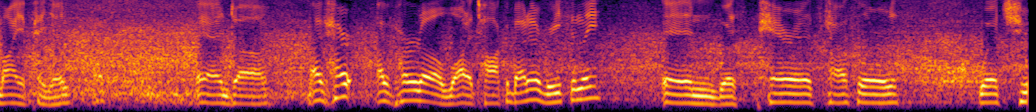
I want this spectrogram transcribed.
my opinion. And uh, I've heard I've heard a lot of talk about it recently, and with parents, counselors, which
